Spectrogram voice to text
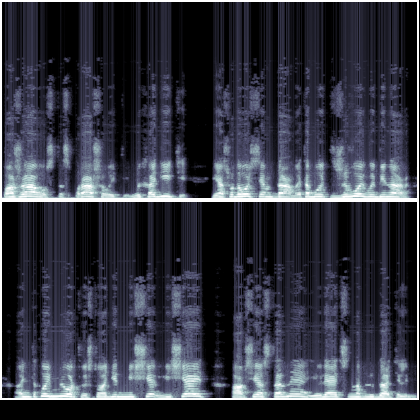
пожалуйста, спрашивайте, выходите. Я с удовольствием дам. Это будет живой вебинар, а не такой мертвый, что один вещает, а все остальные являются наблюдателями.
